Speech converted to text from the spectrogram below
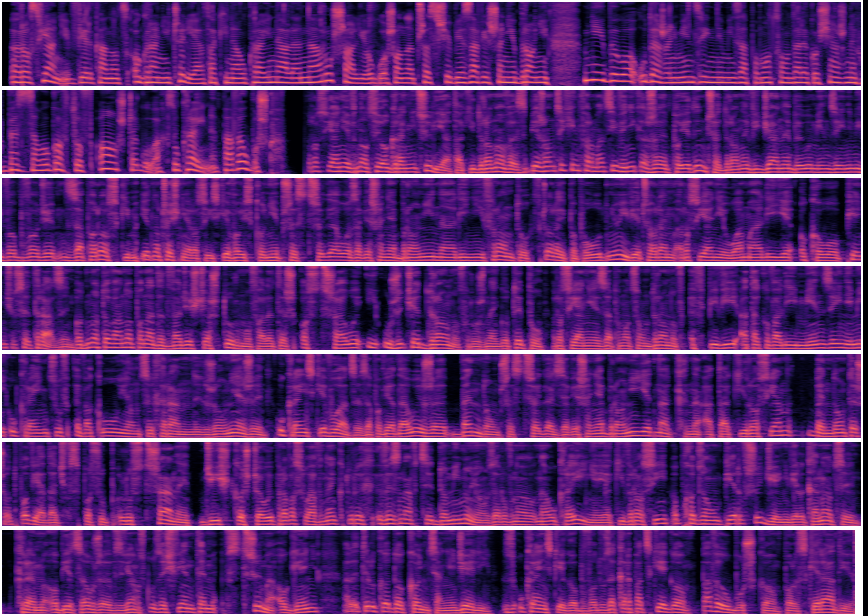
Rosjanie w Wielkanoc ograniczyli ataki na Ukrainę, ale naruszali ogłoszone przez siebie zawieszenie broni. Mniej było uderzeń m.in. za pomocą dalekosiężnych bezzałogowców. O szczegółach z Ukrainy. Paweł Buszko. Rosjanie w nocy ograniczyli ataki dronowe. Z bieżących informacji wynika, że pojedyncze drony widziane były m.in. w obwodzie zaporowskim. Jednocześnie rosyjskie wojsko nie przestrzegało zawieszenia broni na linii frontu. Wczoraj po południu i wieczorem Rosjanie łamali je około 500 razy. Odnotowano ponad 20 szturmów, ale też ostrzały i użycie dronów różnego typu. Rosjanie za pomocą dronów FPV atakowali m.in. Ukraińców ewakuujących rannych żołnierzy. Ukraińskie władze zapowiadały, że będą przestrzegać zawieszenia broni, jednak na ataki Rosjan będą też odpowiadać w sposób lustrzany. Dziś kościoły prawosławne, których wyznawcy dominują zarówno na Ukrainie, jak i w Rosji, obchodzą pierwszy dzień Wielkanocy. Kreml obiecał, że w związku ze świętem wstrzyma ogień, ale tylko do końca niedzieli. Z ukraińskiego obwodu zakarpackiego Paweł Buszko, Polskie Radio.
